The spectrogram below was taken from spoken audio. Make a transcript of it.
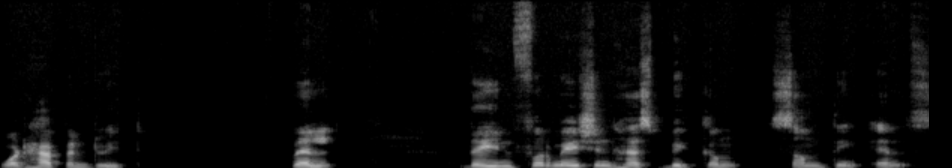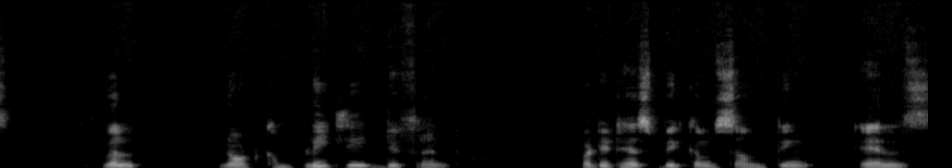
What happened to it? Well the information has become something else. Well not completely different but it has become something else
